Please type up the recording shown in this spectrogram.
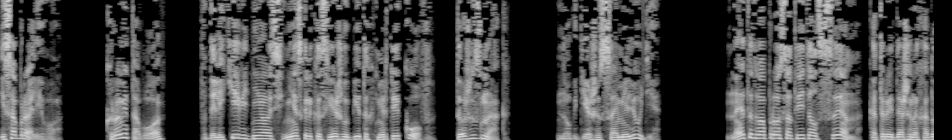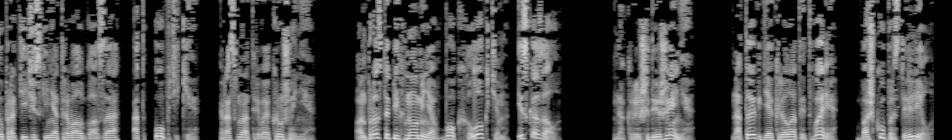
и собрали его. Кроме того, вдалеке виднелось несколько свежеубитых мертвяков, тоже знак. Но где же сами люди? На этот вопрос ответил Сэм, который даже на ходу практически не отрывал глаза от оптики, рассматривая окружение. Он просто пихнул меня в бок локтем и сказал, «На крыше движения, на той, где крылатой твари башку прострелил».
